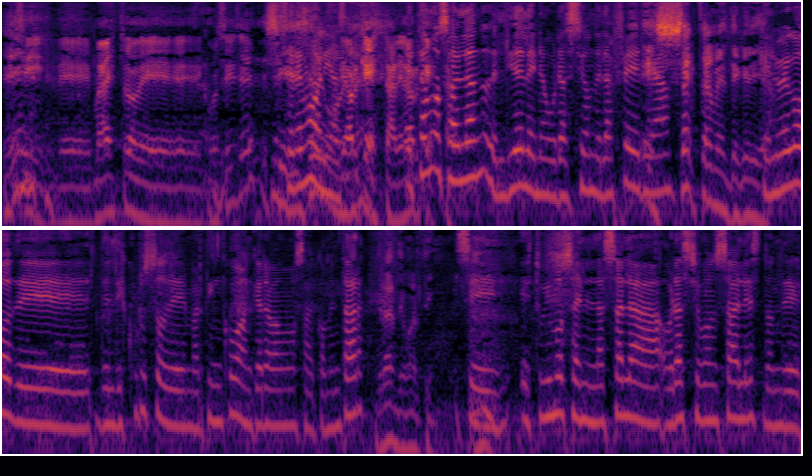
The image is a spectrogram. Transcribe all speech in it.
¿Eh? Sí, de maestro de, ¿cómo se dice? De ceremonias. De orquesta, de Estamos hablando del día de la inauguración de la feria. Exactamente, qué día. Que luego de, del discurso de Martín Coan, que ahora vamos a comentar. Grande Martín. Sí, estuvimos en la sala Horacio González, donde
